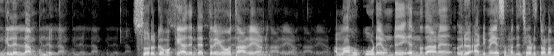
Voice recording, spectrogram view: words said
എങ്കിൽ എല്ലാം ഉണ്ട്. സ്വർഗമൊക്കെ അതിന്റെ എത്രയോ താഴെയാണ്. അള്ളാഹു കൂടെയുണ്ട് എന്നതാണ് ഒരു അടിമയെ സംബന്ധിച്ചിടത്തോളം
